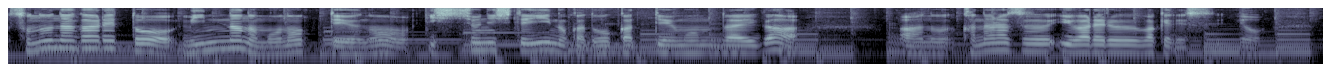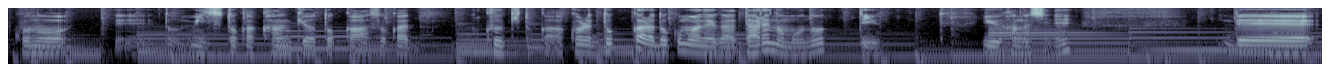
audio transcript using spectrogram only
その流れとみんなのものっていうのを一緒にしていいのかどうかっていう問題があの必ず言われるわけですよ。この、えーと、水とか環境とかそこか空気とかこれどっからどこまでが誰のものっていういう話ね。で、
